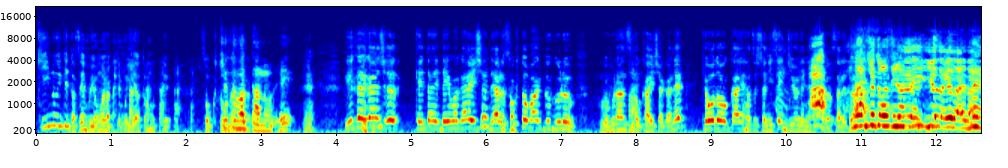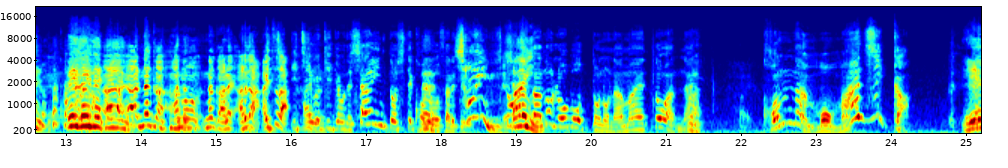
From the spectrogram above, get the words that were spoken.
気抜いてた。ら全部読まなくてもいいやと思って。即答ちょっと待ってあのえ？え？携帯会社携帯電話会社であるソフトバンクグループ、うん。フランスの会社がね共同開発した2014年に発表された。何ちょっと待って待って。やだやだやだ。何え何何何なんかあのなんかあれあれだ。あいつだ。一部企業で社員として雇用されてい社る員ね。人型のロボットの名前とは何、はい。こんなんもうマジか。え？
